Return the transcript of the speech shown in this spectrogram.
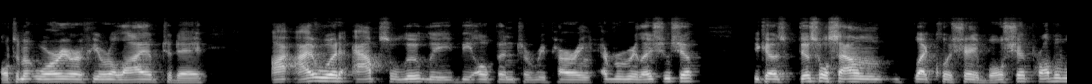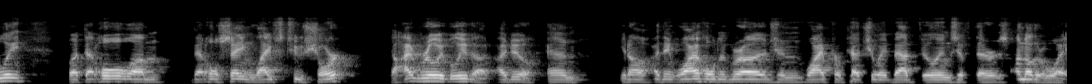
Ultimate Warrior, if he were alive today, I, I would absolutely be open to repairing every relationship because this will sound like cliche bullshit probably, but that whole um that whole saying life's too short, I really believe that. I do. And you know, I think why hold a grudge and why perpetuate bad feelings if there's another way?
